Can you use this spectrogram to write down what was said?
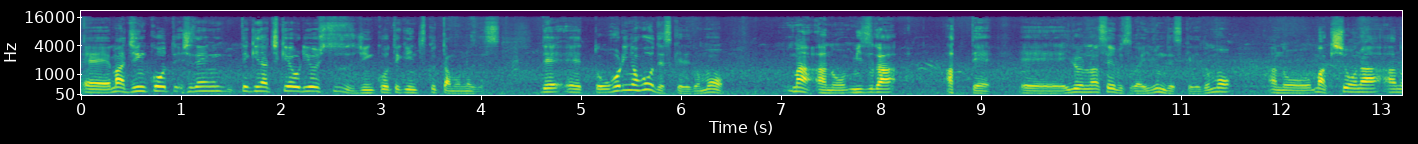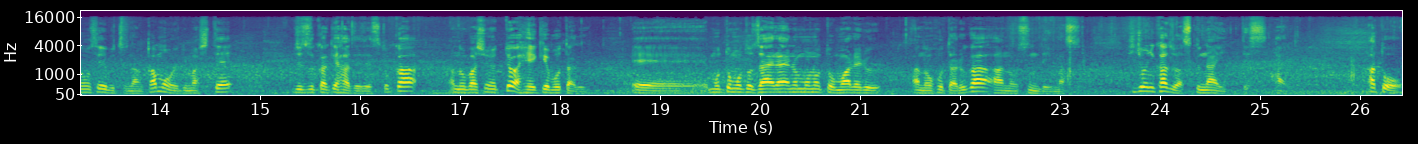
えー、まあ人工自然的な地形を利用しつつ人工的に作ったものです。で、えー、っとお堀の方ですけれども、まあ、あの水があって、えー、いろいろな生物がいるんですけれどもあの、まあ、希少なあの生物なんかもおりまして数珠掛けハゼですとかあの場所によっては平家ボタル、えー、もともと在来のものと思われるあのホタルがあの住んでいます。非常に数は少ないです、はい、あと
